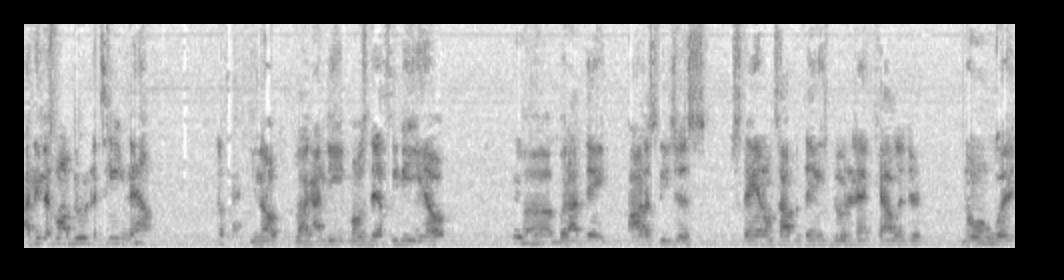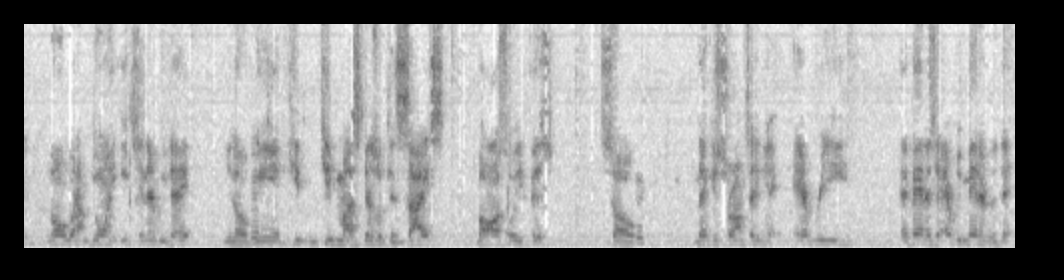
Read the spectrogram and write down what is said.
I think that's why I'm building the team now. Okay. You know, like I need most definitely need help, mm-hmm. uh, but I think honestly, just staying on top of things, building that calendar, knowing mm-hmm. what knowing what I'm doing each and every day. You know, being mm-hmm. keeping keeping my schedule concise, but also efficient. So mm-hmm. making sure I'm taking every advantage of every minute of the day.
